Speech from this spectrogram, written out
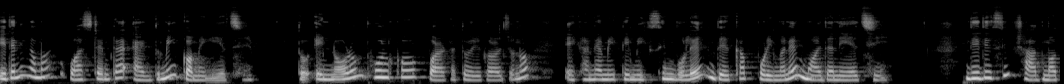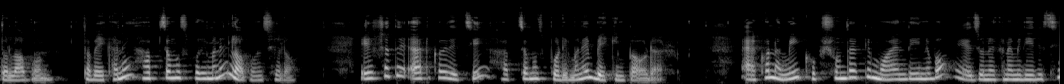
ইদানিং আমার ওয়াচ টাইমটা একদমই কমে গিয়েছে। তো এই নরম ফুলকো পরাটা তৈরি করার জন্য এখানে আমি একটি মিক্সিং বলে দেড় কাপ পরিমাণে ময়দা নিয়েছি। দিয়ে দিয়েছি স্বাদ মতো লবণ, তবে এখানে হাফ চামচ পরিমাণে লবণ ছিল। এর সাথে অ্যাড করে দিচ্ছি হাফ চামচ পরিমাণে বেকিং পাউডার এখন আমি খুব সুন্দর একটি ময়ান দিয়ে নেব। এর জন্য এখানে আমি দিয়ে দিচ্ছি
